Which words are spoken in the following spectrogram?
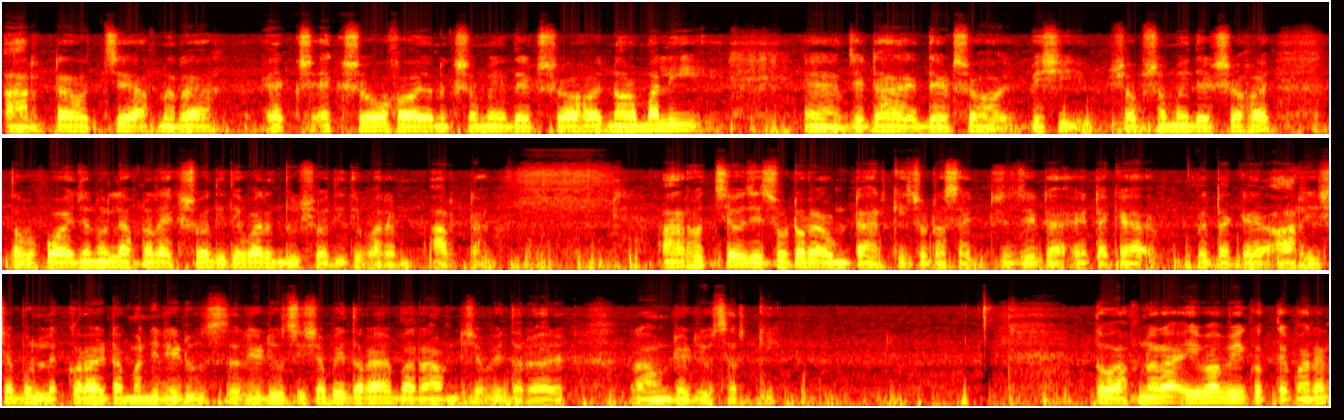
আরটা হচ্ছে আপনারা একশো হয়, অনেক সময় দেড়শো হয়। নর্মালি যেটা হয়, দেড়শো হয়, বেশি। সব সময় দেড়শো হয়। তবে প্রয়োজন হলে আপনারা একশো দিতে পারেন, দুশো দিতে পারেন আরটা। আর হচ্ছে ওই যে ছোটো রাউন্ডটা আর কি, ছোটো সাইড যেটা এটাকে এটাকে আর হিসাবে উল্লেখ করা এটা মানে রেডিউস রেডিউস হিসাবেই ধরা হয় বা রাউন্ড হিসাবেই ধরা হয়। রাউন্ড রেডিউস আর কি। তো আপনারা এভাবেই করতে পারেন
